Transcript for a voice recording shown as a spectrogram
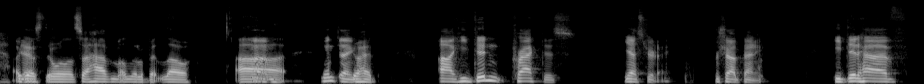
Yeah. against New Orleans. So I have him a little bit low. Uh, Um, One thing, go ahead. uh, he didn't practice yesterday, Rashaad Penny. He did have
